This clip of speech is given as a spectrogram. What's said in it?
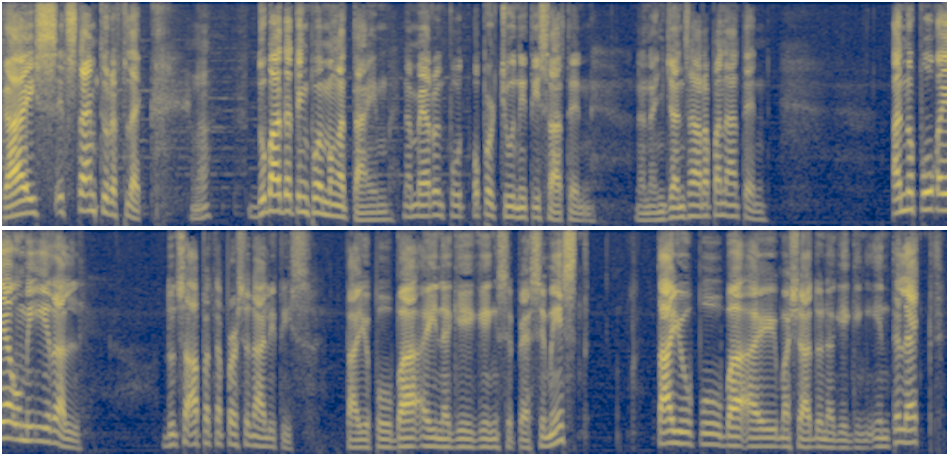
Guys, it's time to reflect. No? Dumadating po ang mga time na meron po opportunity sa atin na nandyan sa harapan natin. Ano po kaya umiiral dun sa apat na personalities? Tayo po ba ay nagiging si pessimist? Tayo po ba ay masyado nagiging intellect?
